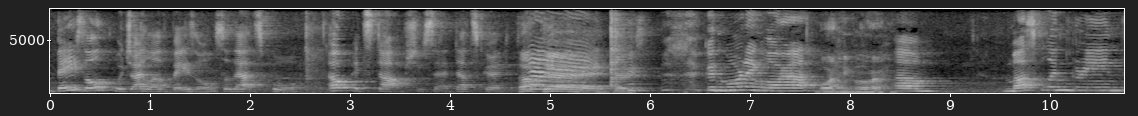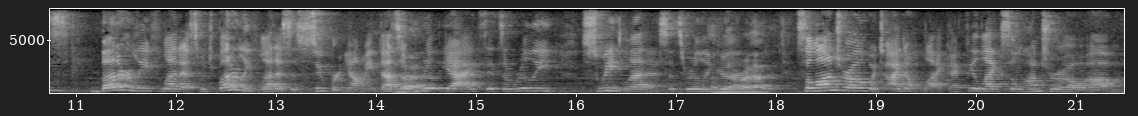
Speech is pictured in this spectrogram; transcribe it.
Basil, which I love basil, so that's cool. Oh, it stopped. She said that's good. Oh, yay! Good Good morning, Laura. morning, Laura. Um, mesclun greens, butterleaf lettuce, which butterleaf lettuce is super yummy. That's Yeah? a really yeah, it's it's a really sweet lettuce. It's really I've good. never had it. Cilantro, which I don't like. I feel like cilantro um,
